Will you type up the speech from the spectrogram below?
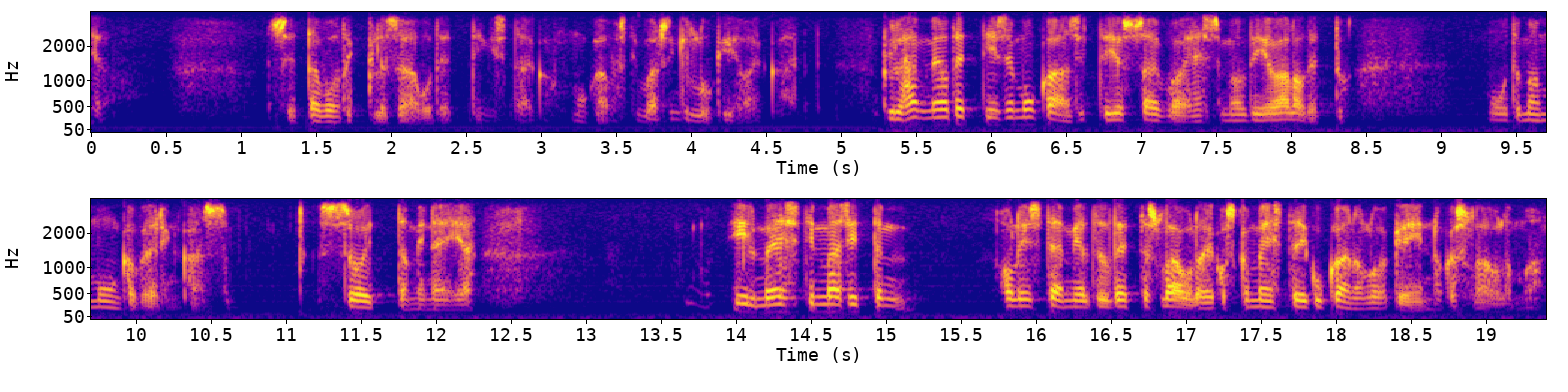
Ja se tavoite kyllä saavutettiinkin sitä aika mukavasti, varsinkin lukioaikaa. Kyllähän me otettiin se mukaan sitten jossain vaiheessa. Me oltiin jo aloitettu muutaman muun kaverin kanssa soittaminen ja ilmeisesti mä sitten olin sitä mieltä, että otettaisiin laulaja, koska meistä ei kukaan ollut oikein innokas laulamaan.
